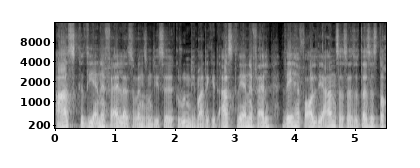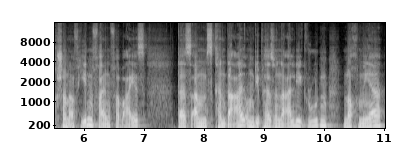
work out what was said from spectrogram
ask the NFL, also wenn es um diese Gruden-Thematik geht, ask the NFL, they have all the answers. Also das ist doch schon auf jeden Fall ein Verweis, dass am Skandal um die Personalie Gruden noch mehr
